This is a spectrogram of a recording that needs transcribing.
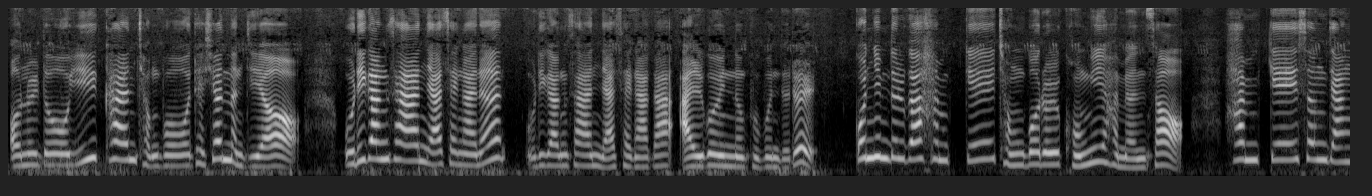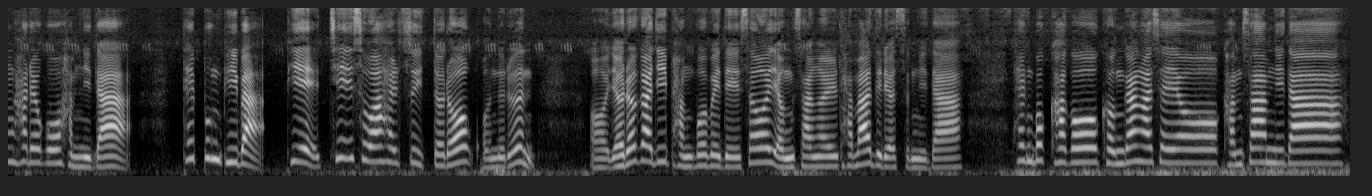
오늘도 유익한 정보 되셨는지요? 우리 강산 야생아는 우리 강산 야생아가 알고 있는 부분들을 꽃님들과 함께 정보를 공유하면서 함께 성장하려고 합니다. 태풍 비바 피해 최소화할 수 있도록 오늘은 어, 여러 가지 방법에 대해서 영상을 담아드렸습니다. 행복하고 건강하세요. 감사합니다.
